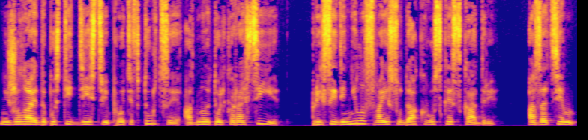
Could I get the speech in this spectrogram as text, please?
не желая допустить действий против Турции одной только России, присоединила свои суда к русской эскадре, а затем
